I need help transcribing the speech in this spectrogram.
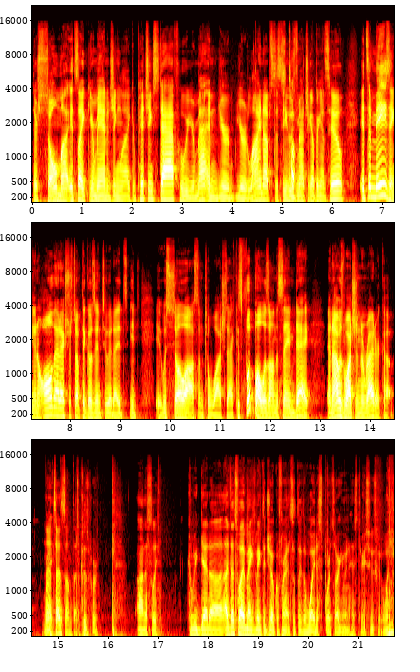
there's so much. It's like you're managing like your pitching staff, who are your ma- and your your lineups to see who's tough. matching up against who. It's amazing, and all that extra stuff that goes into it. It's it it was so awesome to watch that because football was on the same day, and I was watching the Ryder Cup, and that says something. Because we're honestly, could we get? Uh, that's why I make, make the joke with France. It's like the whitest sports argument in history is who's going to win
